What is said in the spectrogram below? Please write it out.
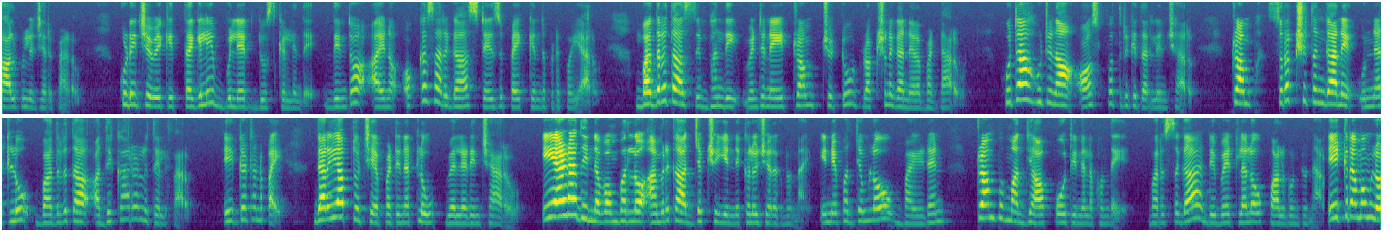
కాల్పులు జరిపాడు. కుడి చెవికి తగిలి బుల్లెట్ దూసుకెళ్ళింది దీంతో ఆయన ఒక్కసారిగా స్టేజ్ పై కింద పడిపోయారు. భద్రతా సిబ్బంది వెంటనే ట్రంప్ చుట్టూ రక్షణగా నిలబడ్డారు. హుటాహుటిన ఆసుపత్రికి తరలించారు. ట్రంప్ సురక్షితంగానే ఉన్నట్లు భద్రతా అధికారులు తెలిపారు. ఈ ఘటనపై దర్యాప్తు చేపట్టినట్లు వెల్లడించారు. ఈ ఏడాది నవంబర్లో అమెరికా అధ్యక్ష ఎన్నికలు జరగనున్నాయి. ఈ నేపథ్యంలో బైడెన్ ట్రంప్ మధ్య పోటీ నెలకొంది. వరుసగా డిబేట్లలో పాల్గొంటున్నారు. ఈ క్రమంలో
